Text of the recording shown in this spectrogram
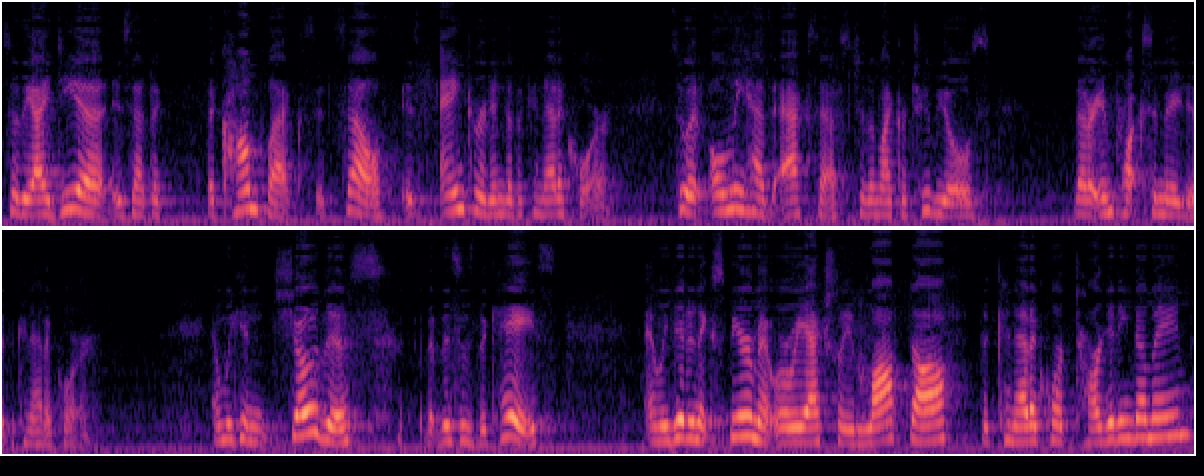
So the idea is that the, the complex itself is anchored into the kinetochore, so it only has access to the microtubules that are in proximity to the kinetochore. And we can show this, that this is the case, and we did an experiment where we actually lopped off the kinetochore targeting domain,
